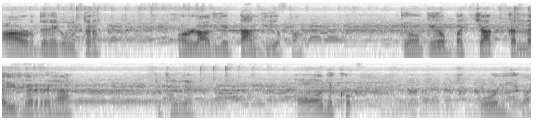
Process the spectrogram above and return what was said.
ਆ ਉੜਦੇ ਨੇ ਕਬੂਤਰ। ਹੁਣ ਲਾ ਦਈਏ ਢਾਂਗੀ ਆਪਾਂ। ਕਿਉਂਕਿ ਉਹ ਬੱਚਾ ਕੱਲਾ ਹੀ ਫਿਰ ਰਿਹਾ ਕਿੱਥੇ ਗਿਆ ਉਹ ਦੇਖੋ, ਉਹ ਨਹੀਂ ਹੈਗਾ।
